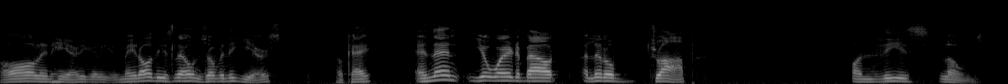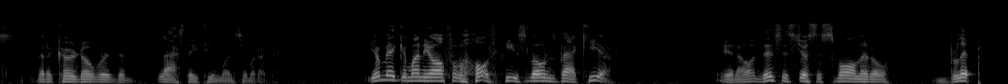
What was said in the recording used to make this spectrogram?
all in here. You made all these loans over the years, okay, and then you're worried about a little drop on these loans that occurred over the last 18 months or whatever. You're making money off of all these loans back here. You know, this is just a small little blip.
